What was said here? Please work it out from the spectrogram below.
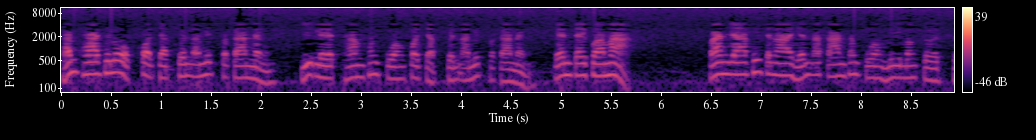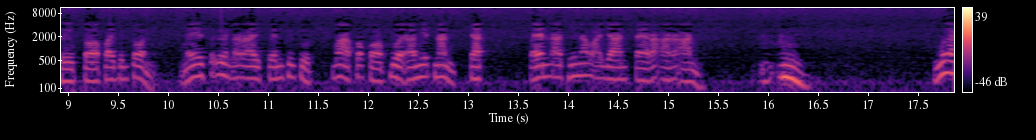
ขันธาที่โลกก็จัดเป็นอามิตรประการหนึ่ง กิเลสธรรมทั้งปวงก็จัดเป็นอมิตรประการหนึ่ง เป็นใจความมาก ปัญญาพิจารณาเห็นอาการทั้งปวงมีบังเกิดสืบต่อไปเป็นต้น ไม่เสื่อนอะไรเป็นที่สุดว่าประกอบด้วยอมิตรนั่นจัดเป็นอธินวายานแต่ละอันอันเมื่อ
